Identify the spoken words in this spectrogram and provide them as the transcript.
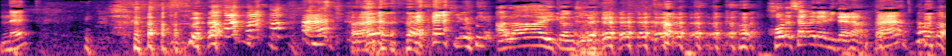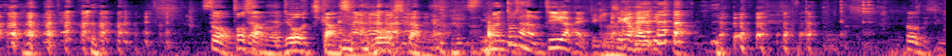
ね 急に荒い感じで。ほら喋れみたいな。そう。土佐の領地感 領地感が。今土佐の血が入ってきた。血が入ってきた。そうですよ。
